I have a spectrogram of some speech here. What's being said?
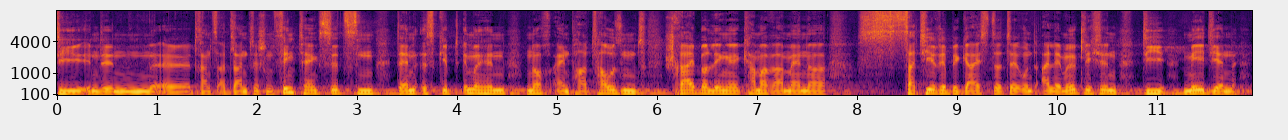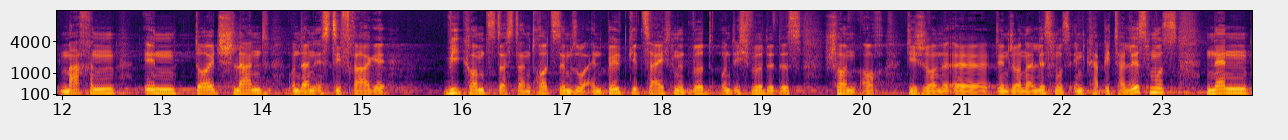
die in den äh, transatlantischen Thinktanks sitzen, denn es gibt immerhin noch ein paar tausend Schreiberlinge, Kameramänner, Satirebegeisterte und alle möglichen, die Medien machen in Deutschland. Und dann ist die Frage, wie kommt es, dass dann trotzdem so ein Bild gezeichnet wird? Und ich würde das schon auch die, äh, den Journalismus im Kapitalismus nennen.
